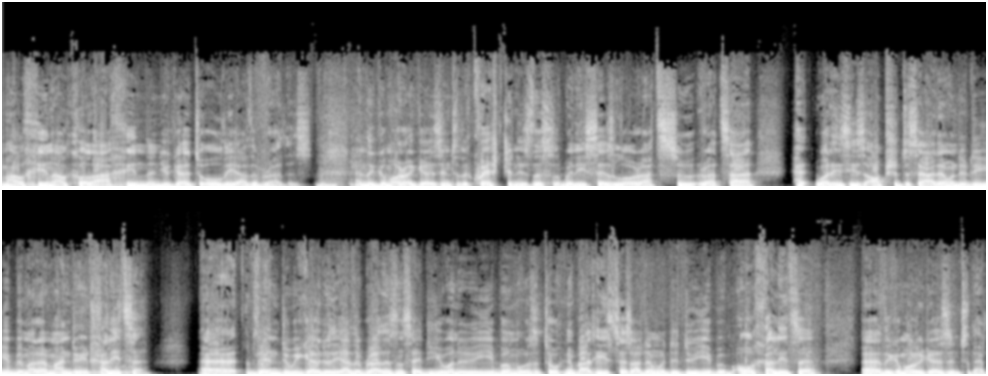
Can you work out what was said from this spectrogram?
malchin al kol achin, then you go to all the other brothers. And the Gemara goes into the question, is this, when he says lo ratzah, what is his option to say, I don't want to do yibum, I don't mind doing chalitza? Uh, then do we go to the other brothers and say, do you want to do yibum? Or is it talking about he says, I don't want to do yibum or chalitza? Uh, the Gemara goes into that.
